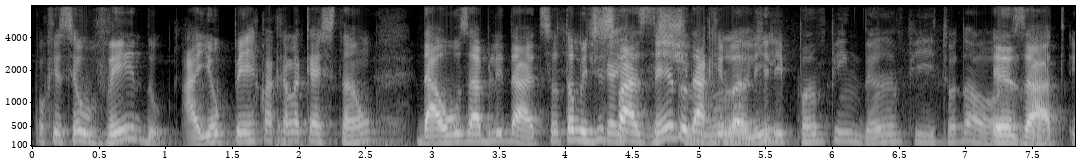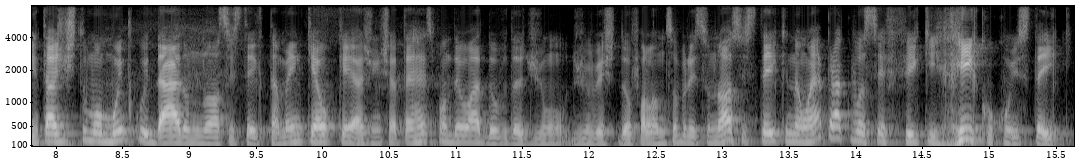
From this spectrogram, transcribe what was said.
Porque se eu vendo, aí eu perco aquela questão é. da usabilidade. Se eu estou me desfazendo daquilo ali. aquele pump and dump toda hora. Né? Exato. Né? Então a gente tomou muito cuidado no nosso stake também, que é o quê? A gente até respondeu a dúvida de um, de um investidor falando sobre isso. O nosso stake não é para que você fique rico com o stake.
